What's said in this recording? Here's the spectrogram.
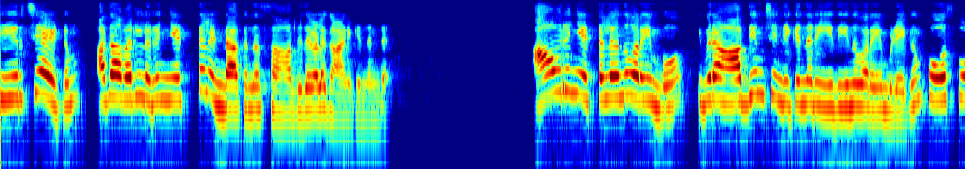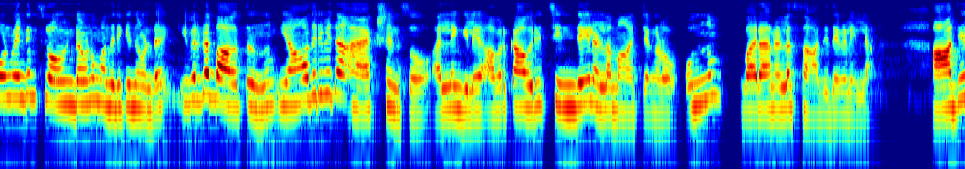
തീർച്ചയായിട്ടും അത് അവരിൽ ഒരു ഞെട്ടൽ ഉണ്ടാക്കുന്ന സാധ്യതകൾ കാണിക്കുന്നുണ്ട്. ആ ഒരു ഞെട്ടൽ എന്ന് പറയുമ്പോൾ ഇവർ ആദ്യം ചിന്തിക്കുന്ന രീതി എന്ന് പറയുമ്പോഴേക്കും പോസ്റ്റ്പോൺമെന്റും slowing down ഉം വന്നിരിക്കുന്നതുകൊണ്ട് ഇവരുടെ ഭാഗത്തു നിന്നും യാതൊരുവിധ actions ഓ അല്ലെങ്കിൽ അവർക്ക് ആ ഒരു ചിന്തയിലുള്ള മാറ്റങ്ങളോ ഒന്നും വരാനുള്ള സാധ്യതകളില്ല. ആദ്യ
